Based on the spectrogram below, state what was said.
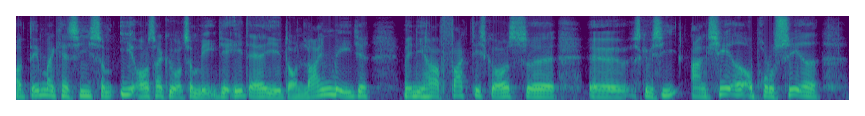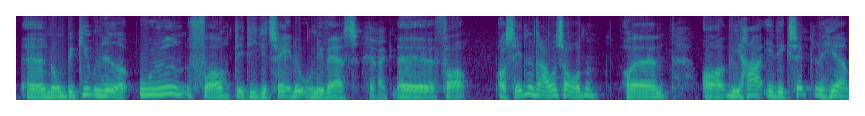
Og det, man kan sige, som I også har gjort som medie, et er I et online-medie, men I har faktisk også, øh, øh, skal vi sige, arrangeret og produceret øh, nogle begivenheder uden for det digitale univers. Det øh, for at sætte en dagsorden. Og, øh, og vi har et eksempel her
